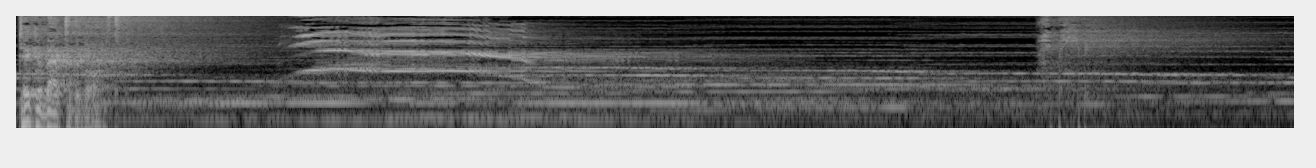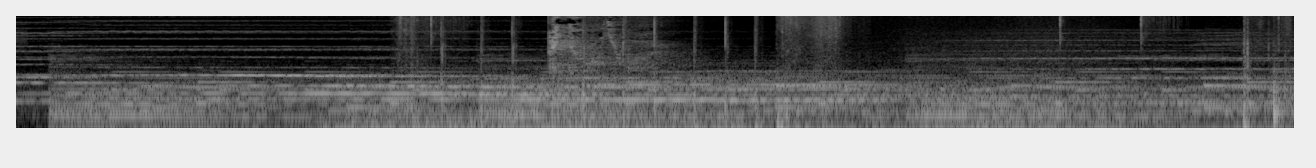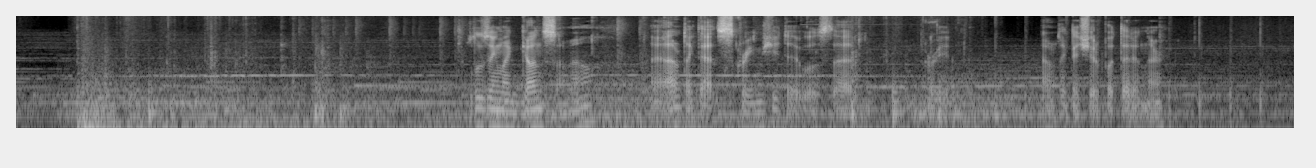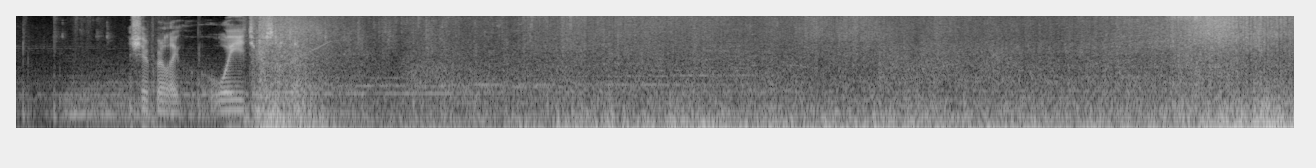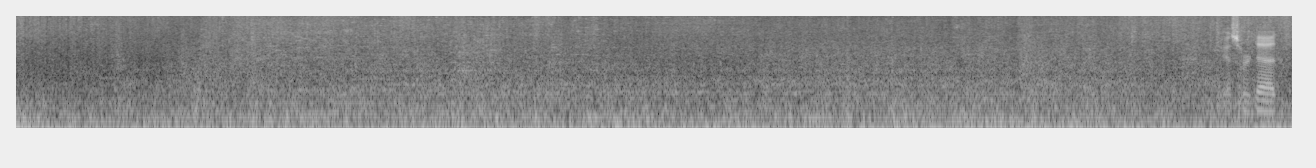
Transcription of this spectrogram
Take her back to the vault. Losing my gun somehow. I I don't think that scream she did was that great. I don't think they should have put that in there. They should have put like weight or something. Dead.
